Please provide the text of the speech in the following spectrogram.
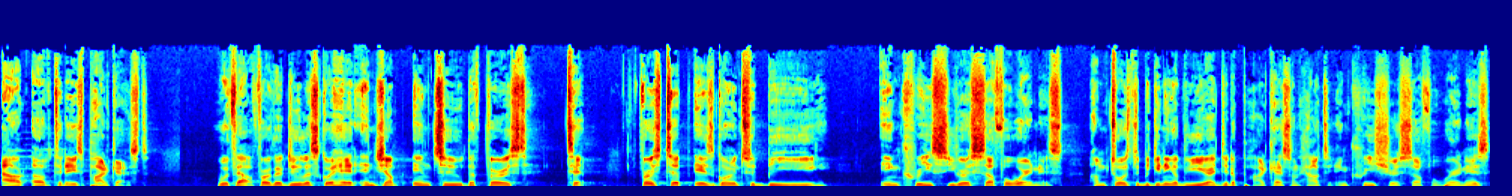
out of today's podcast. Without further ado, let's go ahead and jump into the first tip. First tip is going to be increase your self awareness. Um, towards the beginning of the year, I did a podcast on how to increase your self awareness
